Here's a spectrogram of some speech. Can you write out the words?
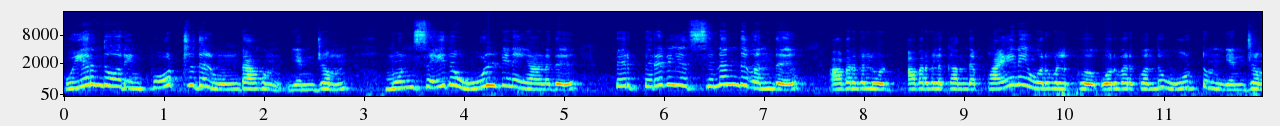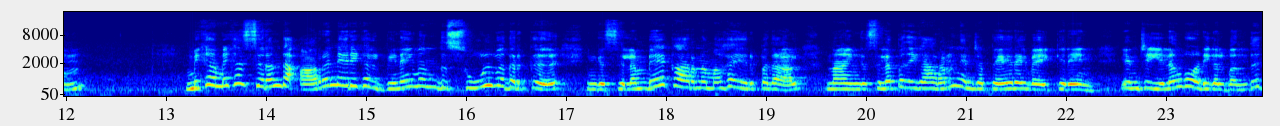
உயர்ந்தோரின் போற்றுதல் உண்டாகும் என்றும் முன் செய்த ஊழ்வினையானது பிற்பிறவியில் சினந்து வந்து அவர்களு அவர்களுக்கு அந்த பயனை ஒருவருக்கு ஒருவருக்கு வந்து ஊட்டும் என்றும் மிக மிக சிறந்த அறநெறிகள் வினை வந்து சூழ்வதற்கு இங்கு சிலம்பே காரணமாக இருப்பதால் நான் இங்கு சிலப்பதிகாரம் என்ற பெயரை வைக்கிறேன் என்று இளங்கோடிகள் வந்து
